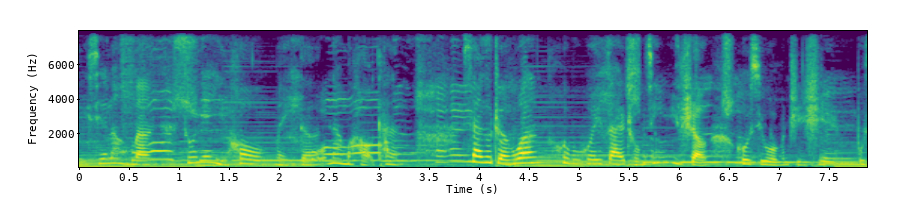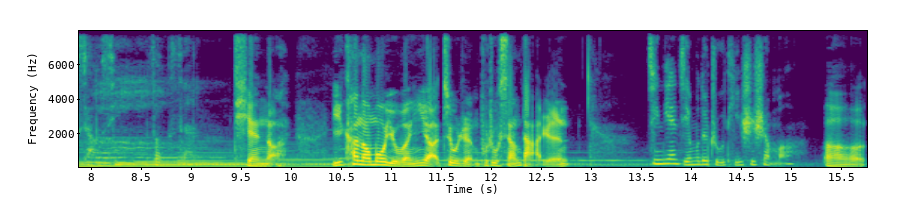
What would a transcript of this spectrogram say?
有一些浪漫多年以后美得那么好看。下个转弯会不会再重新遇上？或许我们只是不小心走散。天哪，一看到墨雨文艺啊，就忍不住想打人。今天节目的主题是什么？呃，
